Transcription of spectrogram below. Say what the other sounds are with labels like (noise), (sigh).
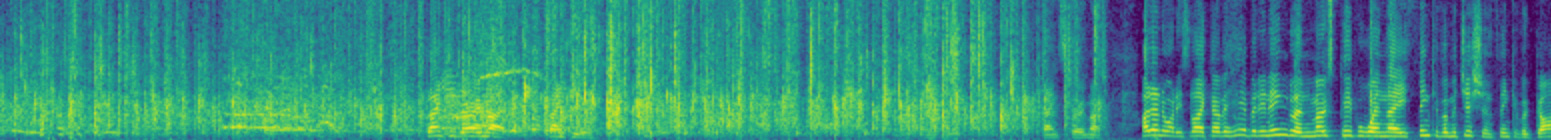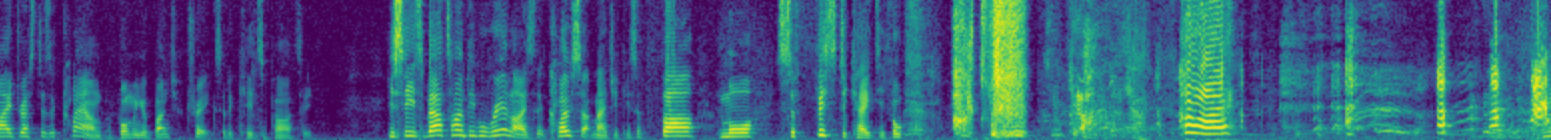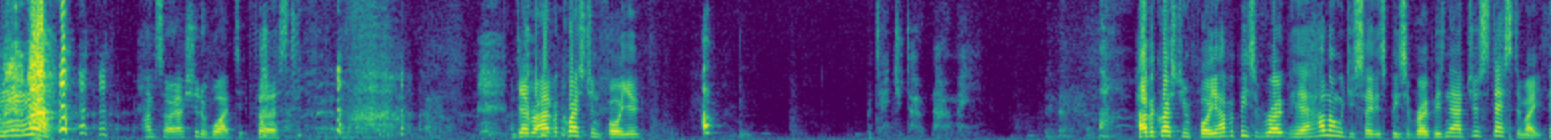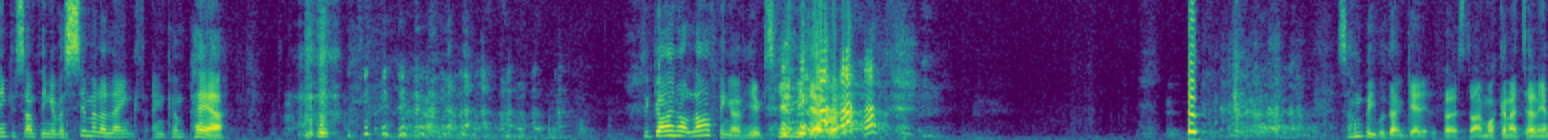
Thank you very much. Thank you. Thank you. Thanks very much. I don't know what it's like over here, but in England, most people, when they think of a magician, think of a guy dressed as a clown performing a bunch of tricks at a kid's party. You see, it's about time people realise that close-up magic is a far more sophisticated form. Hi! I'm sorry, I should have wiped it first. Deborah, I have a question for you. Oh. Pretend you don't know me. I have a question for you. I have a piece of rope here. How long would you say this piece of rope is? Now, just estimate. Think of something of a similar length and compare. (laughs) There's a guy not laughing over here. Excuse me, Deborah. Some people don't get it the first time. What can I tell you?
